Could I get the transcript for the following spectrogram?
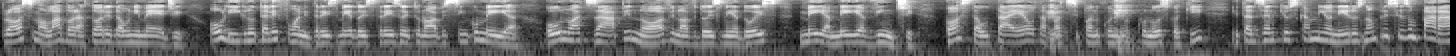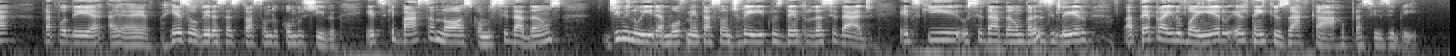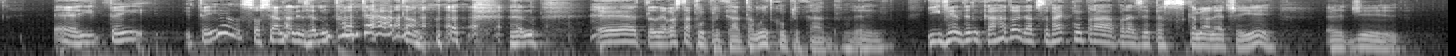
próximo ao laboratório da Unimed, ou ligue no telefone 36238956 ou no WhatsApp 992626620. Costa, o Tael está participando con- conosco aqui e está dizendo que os caminhoneiros não precisam parar para poder eh, resolver essa situação do combustível. Ele diz que basta nós, como cidadãos, diminuir a movimentação de veículos dentro da cidade. Ele diz que o cidadão brasileiro, até para ir no banheiro, ele tem que usar carro para se exibir. É, e tem. E tem, se você analisar, ele não está muito errado, não. É, o negócio está complicado, está muito complicado. É, e vendendo carro é doidado. Você vai comprar, por exemplo, essas caminhonetes aí, é, de.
